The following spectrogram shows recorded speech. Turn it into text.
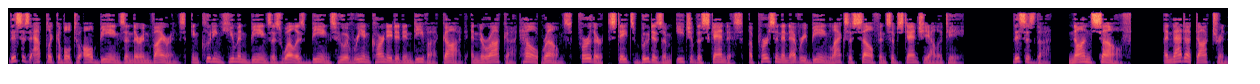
This is applicable to all beings and their environs, including human beings as well as beings who have reincarnated in Deva God and Naraka hell realms. Further, states Buddhism, each of the skandhas, a person and every being lacks a self and substantiality. This is the non-self Anatta doctrine,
